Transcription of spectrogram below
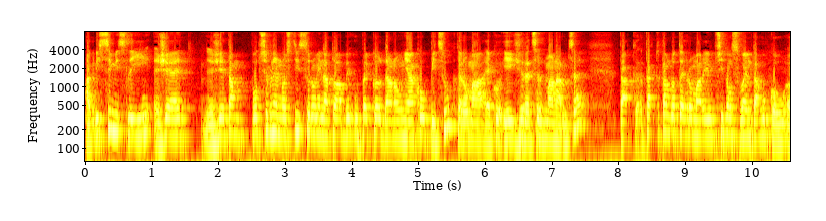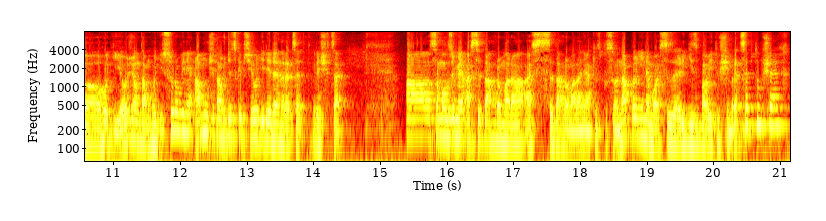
a když si myslí, že, že je tam potřebné množství surovin na to, aby upekl danou nějakou pizzu, kterou má, jako jejíž recept má na ruce, tak, tak to tam do té hromady při tom svém tahu kou, uh, hodí, jo? že on tam hodí suroviny a může tam vždycky přihodit jeden recept, když chce. A samozřejmě, až se ta hromada, až se ta hromada nějakým způsobem naplní, nebo až se lidi zbaví tuším receptů všech,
